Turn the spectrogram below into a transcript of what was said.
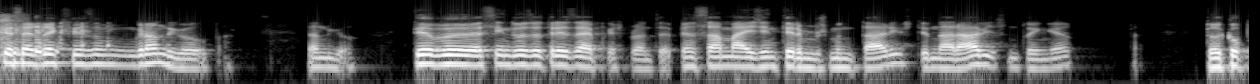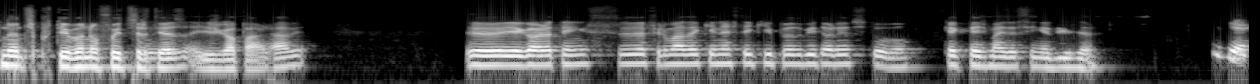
que é certo é que fez um grande gol. Pá. Grande gol. Teve assim duas ou três épocas, pronto, a pensar mais em termos monetários, teve na Arábia, se não estou em erro. Pelo componente desportiva não foi de certeza, e jogar para a Arábia. Eh, E agora tem-se afirmado aqui nesta equipa do Vitória de Setúbal. O que é que tens mais assim a dizer? E é.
